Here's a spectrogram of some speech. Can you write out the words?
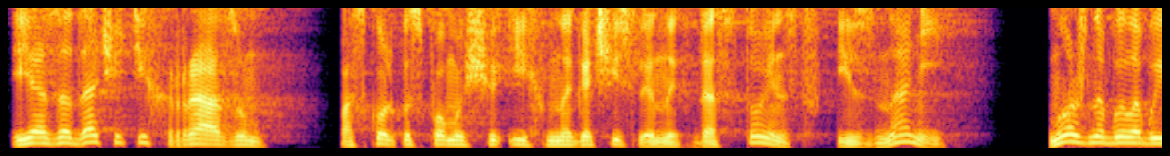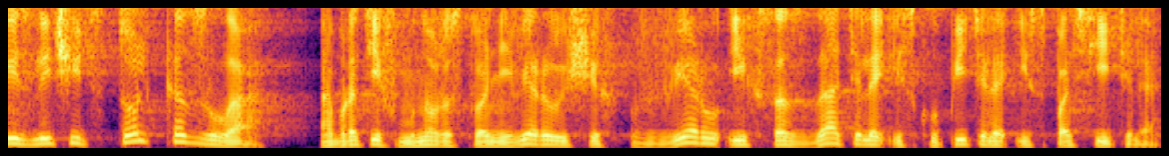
и озадачить их разум, поскольку с помощью их многочисленных достоинств и знаний можно было бы излечить столько зла, обратив множество неверующих в веру их Создателя, Искупителя и Спасителя.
